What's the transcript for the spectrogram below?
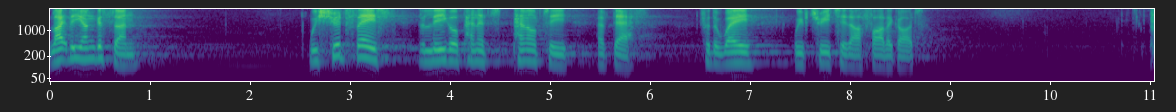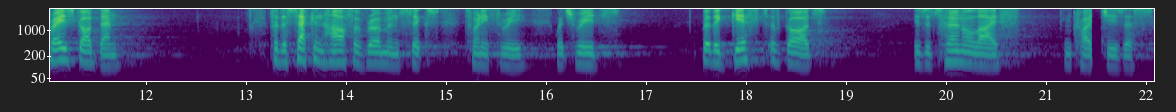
like the younger son, we should face the legal penalty of death for the way we've treated our Father God. Praise God then for the second half of Romans 6:23 which reads but the gift of God is eternal life in Christ Jesus.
